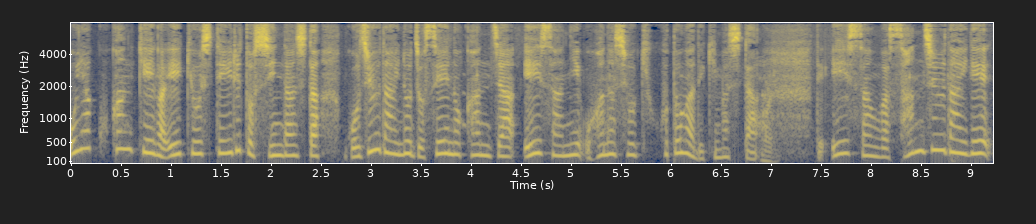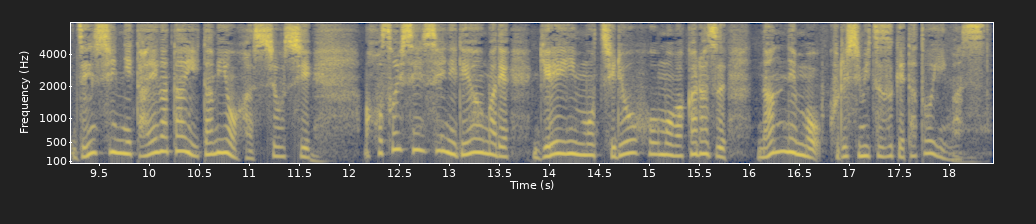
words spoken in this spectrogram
親子関係が影響していると診断した50代の女性の患者 A さんにお話を聞くことができました。はいで A さんは30代で全身に耐え難い痛みを発症し、まあ細井先生に出会うまで原因も治療法もわからず何年も苦しみ続けたといいます。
